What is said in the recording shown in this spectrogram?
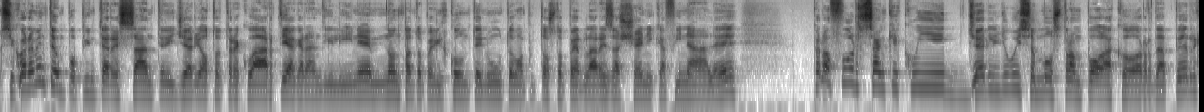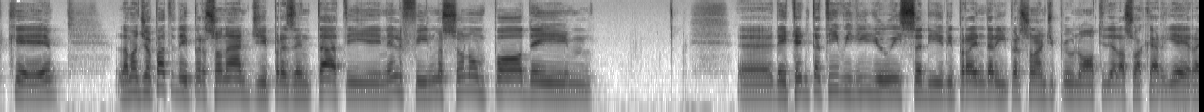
Sicuramente un po' più interessante di Jerry 8 3 quarti a grandi linee, non tanto per il contenuto, ma piuttosto per la resa scenica finale. Però forse anche qui Jerry Lewis mostra un po' la corda perché la maggior parte dei personaggi presentati nel film sono un po' dei, eh, dei tentativi di Lewis di riprendere i personaggi più noti della sua carriera.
